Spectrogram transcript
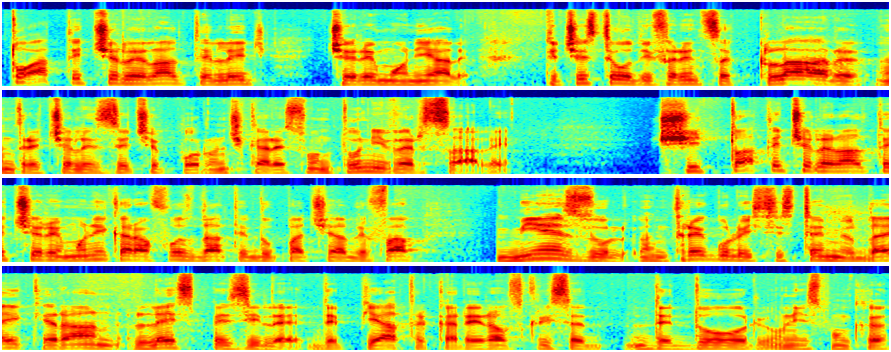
toate celelalte legi ceremoniale. Deci este o diferență clară între cele 10 porunci care sunt universale și toate celelalte ceremonii care au fost date după aceea. De fapt, miezul întregului sistem iudaic era în lespezile de piatră care erau scrise de două ori. Unii spun că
